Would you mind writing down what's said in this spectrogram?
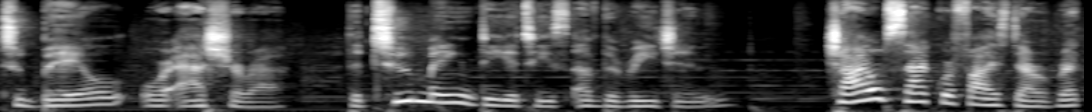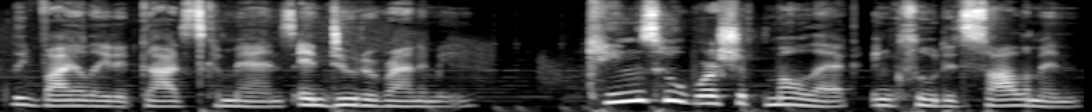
to Baal or Asherah, the two main deities of the region. Child sacrifice directly violated God's commands in Deuteronomy. Kings who worshiped Molech included Solomon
